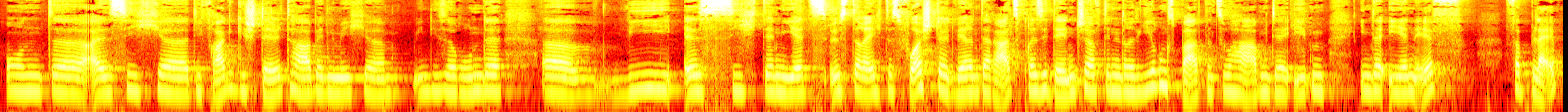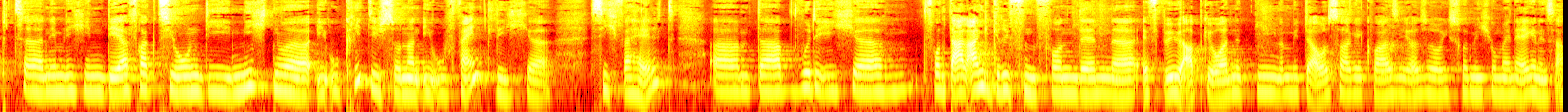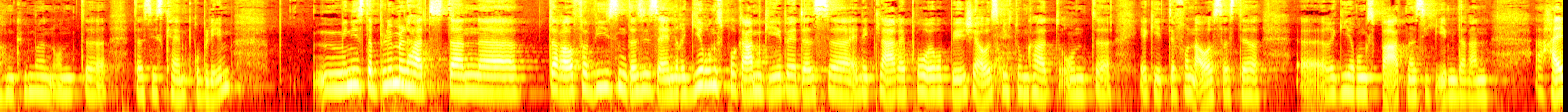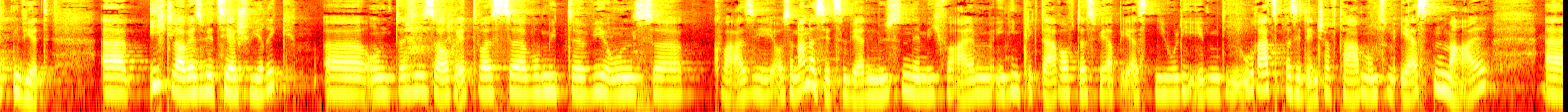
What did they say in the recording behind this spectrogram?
Und als ich die Frage gestellt habe, nämlich in dieser Runde, wie es sich denn jetzt Österreich das vorstellt, während der Ratspräsidentschaft einen Regierungspartner zu haben, der eben in der ENF verbleibt, äh, nämlich in der Fraktion, die nicht nur EU-kritisch, sondern EU-feindlich äh, sich verhält. Ähm, da wurde ich äh, frontal angegriffen von den FPÖ-Abgeordneten mit der Aussage quasi, also ich soll mich um meine eigenen Sachen kümmern und das ist kein Problem. Minister Blümel hat dann darauf verwiesen, dass es ein Regierungsprogramm gäbe, das eine klare proeuropäische Ausrichtung hat und er geht davon aus, dass der äh, Regierungspartner sich eben daran äh, halten wird. Äh, ich glaube, es wird sehr schwierig und das ist auch etwas, womit wir uns quasi auseinandersetzen werden müssen, nämlich vor allem im Hinblick darauf, dass wir ab 1. Juli eben die EU-Ratspräsidentschaft haben und zum ersten Mal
